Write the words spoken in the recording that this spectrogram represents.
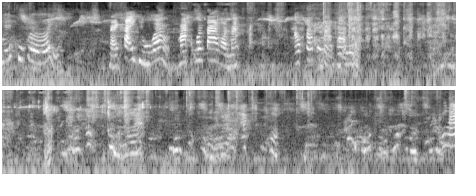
ไม่ได้คุกเลย ไหนใครหิวบ้าง มาอ้วนต้าก่อนมา เอาข้าวไปหาทานเนี่ยกินไหมนะ กินให้กินนะอะเนี่ยกินไม่กิ นไม่มานี่มา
